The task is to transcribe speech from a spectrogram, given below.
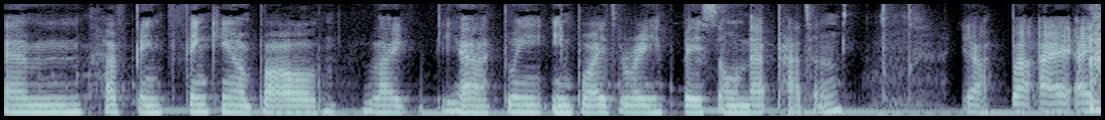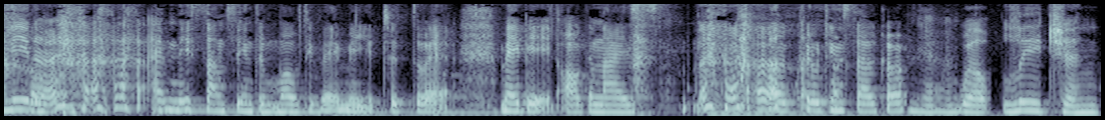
and have been thinking about like yeah doing embroidery based on that pattern. Yeah but i i need a i need something to motivate me to do it. Maybe organize a quilting circle. Yeah. Well Lijun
